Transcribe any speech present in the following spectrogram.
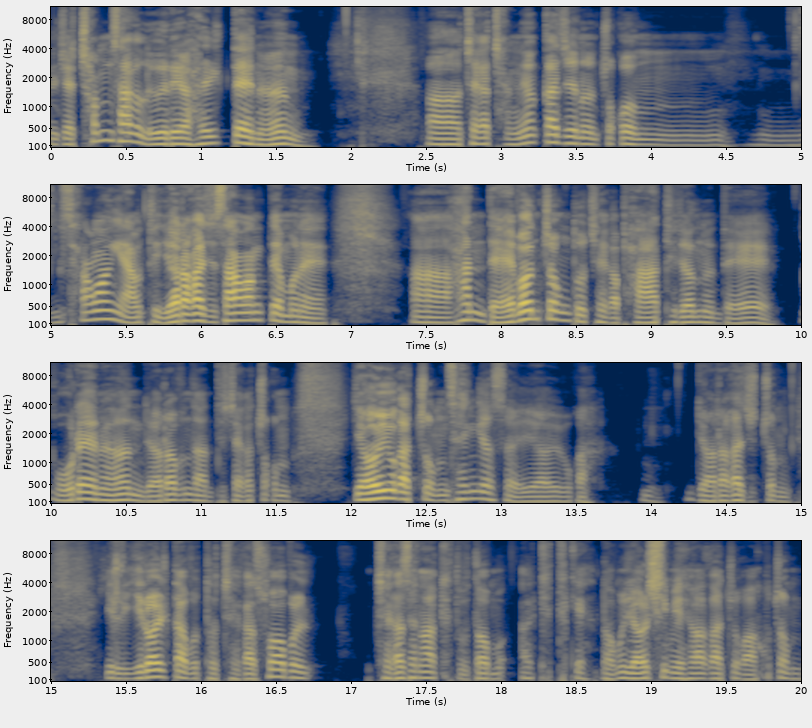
이제 첨삭을 의뢰할 때는 어 제가 작년까지는 조금 음, 상황이 아무튼 여러 가지 상황 때문에 아, 한 네 번 정도 제가 봐드렸는데 올해는 여러분들한테 제가 조금 여유가 좀 생겼어요. 여유가 음, 여러 가지 좀 1월 달부터 제가 수업을 제가 생각해도 너무 아, 특히 너무 열심히 해와가지고 좀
